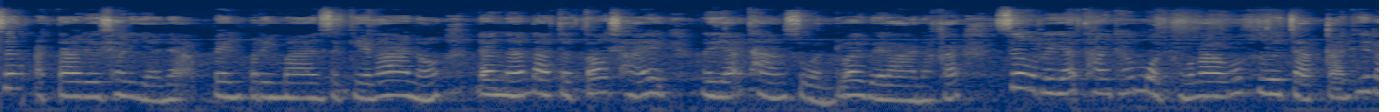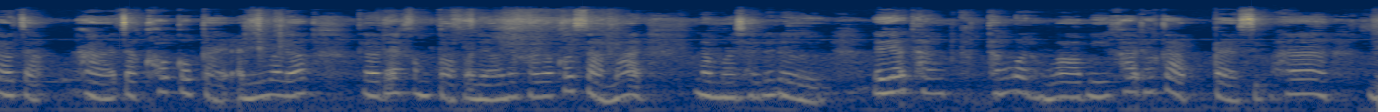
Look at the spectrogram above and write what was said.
ซึ่งอัตราเร็วเฉลี่ยเนี่ยเป็นปริมาณสเกลาร์เนาะ ดังนั้นเราจะต้องใช้ระยะทางส่วนด้วยเวลานะคะ ซึ่งระยะทางทั้งหมดของเราก็คือจากการที่เราจะหาจากข้อกอไก่อันนี้มาแล้ว เราได้คำตอบมาแล้วนะคะ แล้วก็สามารถนำมาใช้ได้เลย ระยะทางทั้งหมดของเรามีค่าเท่ากับ 85 เม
